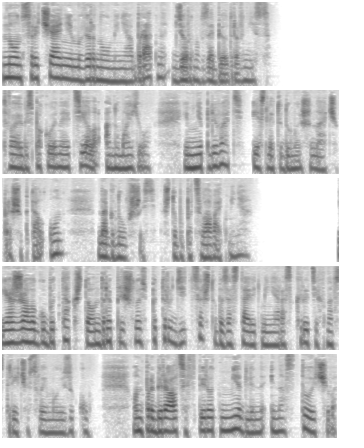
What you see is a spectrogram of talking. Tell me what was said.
но он с рычанием вернул меня обратно, дернув за бедра вниз. «Твое беспокойное тело, оно мое, и мне плевать, если ты думаешь иначе», — прошептал он, нагнувшись, чтобы поцеловать меня. Я сжала губы так, что Андре пришлось потрудиться, чтобы заставить меня раскрыть их навстречу своему языку. Он пробирался вперед медленно и настойчиво,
